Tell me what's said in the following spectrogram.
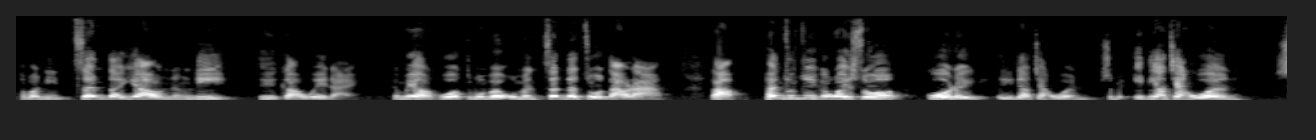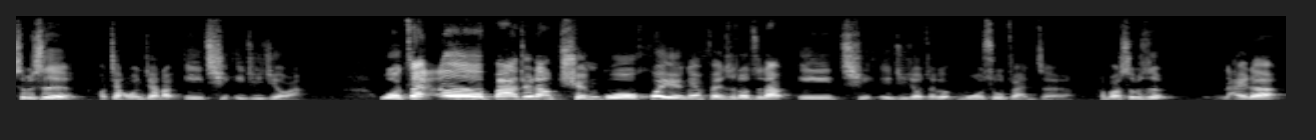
他说你真的要有能力预告未来，有没有？我我们我们真的做到啦。那，喷出去各位说过了一定要降温，是不是一定要降温？是不是？好，降温降到一七一七九啊！我在二二八就让全国会员跟粉丝都知道一七一七九这个魔术转折，好不好？是不是来了？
